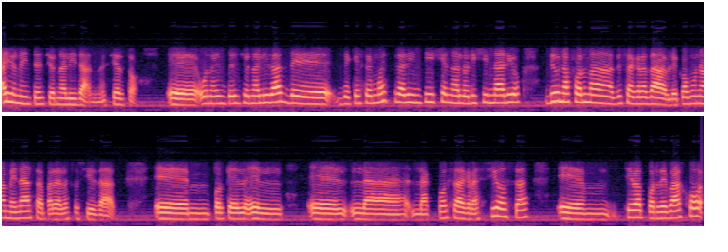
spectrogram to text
hay una intencionalidad, ¿no es cierto?, eh, una intencionalidad de, que se muestre al indígena, al originario, de una forma desagradable, como una amenaza para la sociedad. Eh, porque la, cosa graciosa eh, lleva por debajo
